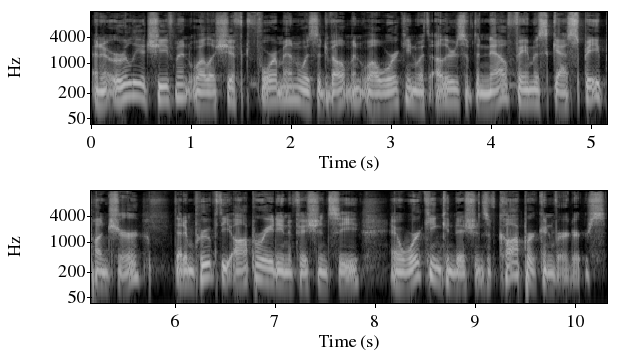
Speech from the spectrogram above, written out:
An early achievement while a shift foreman was the development while working with others of the now famous Gaspé puncher that improved the operating efficiency and working conditions of copper converters.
